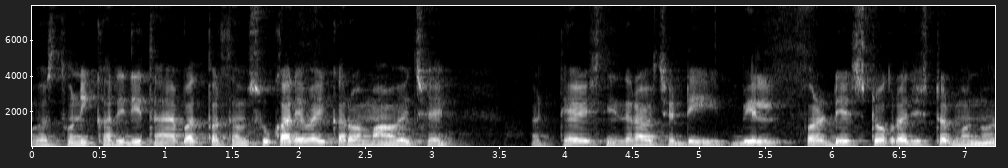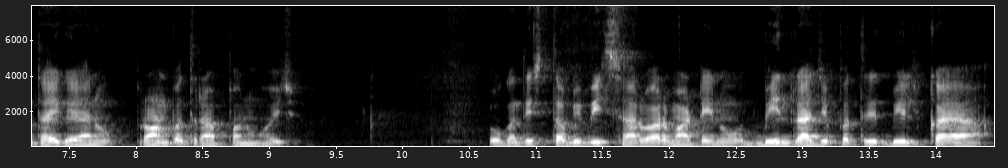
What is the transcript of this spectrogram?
વસ્તુની ખરીદી થયા બાદ પ્રથમ શું કાર્યવાહી કરવામાં આવે છે? અઠ્યાવીસની અંદર આવે છે ડી, બિલ પર ડે સ્ટોક રજિસ્ટરમાં નોંધાઈ ગયાનું પ્રમાણપત્ર આપવાનું હોય છે. ઓગણત્રીસ તબીબી સારવાર માટેનું બિન રાજ્યપત્રિત બિલ કયા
